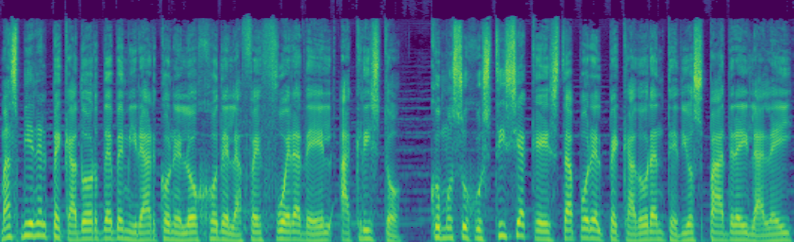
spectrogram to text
Más bien el pecador debe mirar con el ojo de la fe fuera de él a Cristo, como su justicia que está por el pecador ante Dios Padre y la ley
